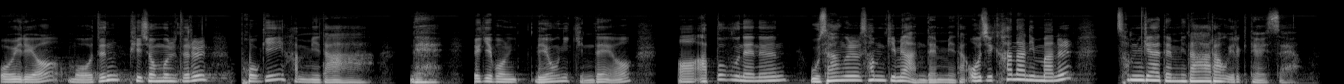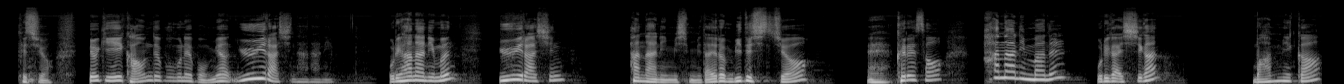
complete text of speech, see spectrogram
오히려 모든 피조물들을 포기합니다. 네, 여기 보니 내용이 긴데요. 어, 앞부분에는 우상을 섬기면 안 됩니다. 오직 하나님만을 섬겨야 됩니다 라고 이렇게 되어 있어요. 그죠? 여기 가운데 부분에 보면 유일하신 하나님. 우리 하나님은 유일하신 하나님이십니다. 여러분 믿으시죠? 네, 그래서 하나님만을 우리가 이 시간 뭐 합니까?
